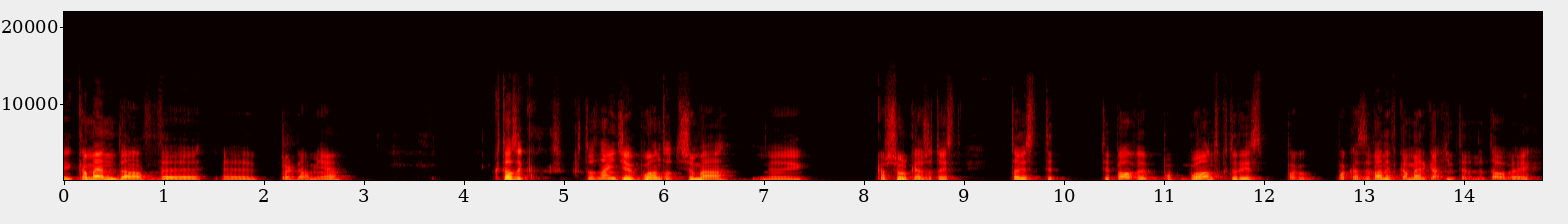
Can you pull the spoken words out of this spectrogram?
yy, komenda w programie. Kto, kto znajdzie błąd, otrzyma koszulkę, że to jest, to jest ty, typowy błąd, który jest po, pokazywany w kamerkach internetowych,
